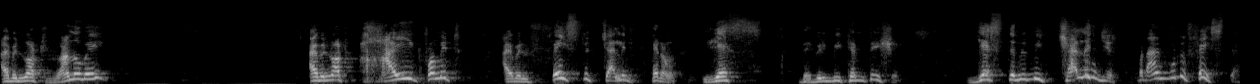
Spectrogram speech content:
I will not run away. I will not hide from it. I will face the challenge head on. Yes, there will be temptations. Yes, there will be challenges, but I'm going to face them.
